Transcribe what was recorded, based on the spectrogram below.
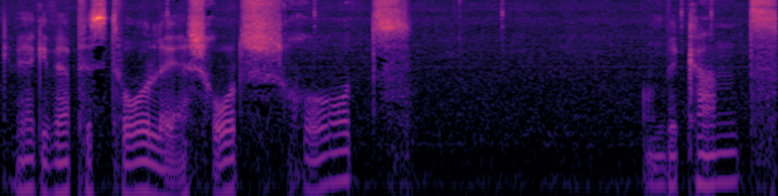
Gewehr, Gewehr, Pistole. Schrot, Schrot. Unbekannt.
